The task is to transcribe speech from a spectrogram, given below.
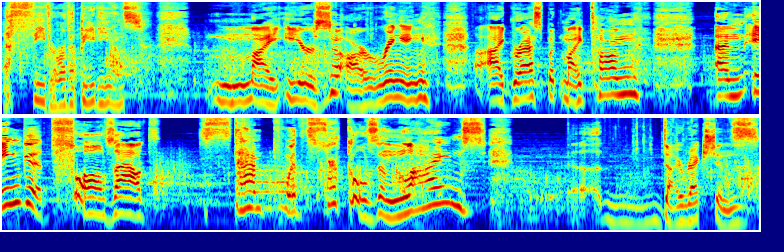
A fever of obedience. My ears are ringing. I grasp at my tongue. An ingot falls out, stamped with circles and lines. Uh, directions,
